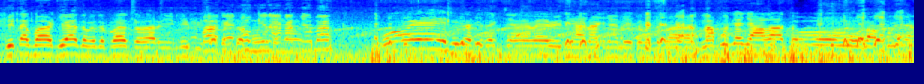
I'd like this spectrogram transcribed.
Kita bahagia teman-teman hari ini bisa bertemu. anaknya bang. Woi, sudah direk cewek ini anaknya nih teman-teman. Lampunya nyala tuh, lampunya.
